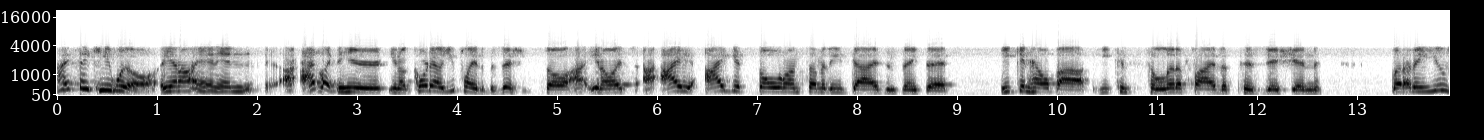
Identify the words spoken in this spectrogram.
I think he will. You know, and and I'd like to hear. You know, Kordell, you play the position, so I, you know, it's I I get sold on some of these guys and think that he can help out. He can solidify the position. But I mean, you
